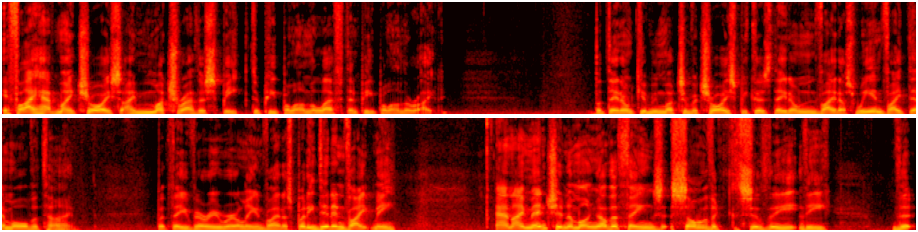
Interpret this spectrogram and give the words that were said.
If I have my choice, I much rather speak to people on the left than people on the right but they don't give me much of a choice because they don't invite us. We invite them all the time, but they very rarely invite us. But he did invite me, and I mentioned, among other things, some of the so the the the,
